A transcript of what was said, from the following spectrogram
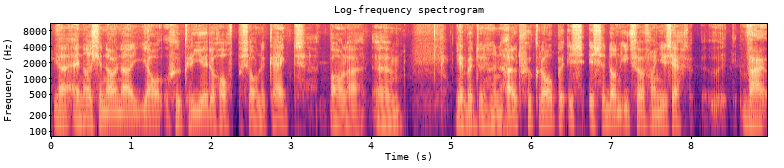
Ja, en als je nou naar jouw gecreëerde hoofdpersonen kijkt, Paula. Um, jij bent in hun huid gekropen. Is, is er dan iets waarvan je zegt. Waar,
